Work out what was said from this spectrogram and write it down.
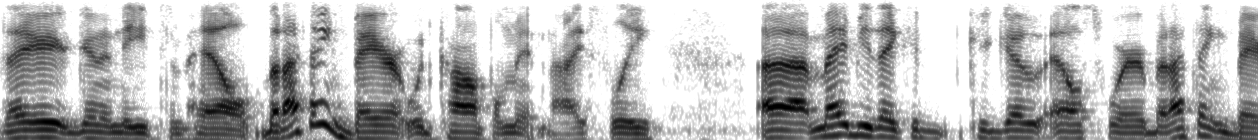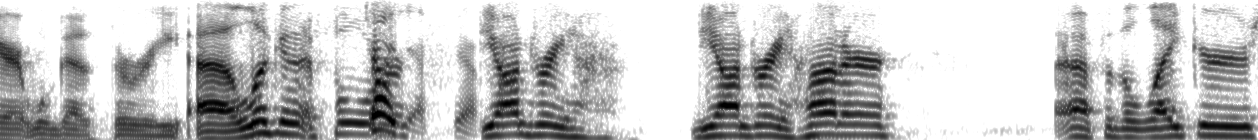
they're going to need some help. But I think Barrett would complement nicely. Uh, maybe they could could go elsewhere, but I think Barrett will go three. Uh, looking at four, oh, yeah, yeah. DeAndre DeAndre Hunter uh, for the Lakers.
